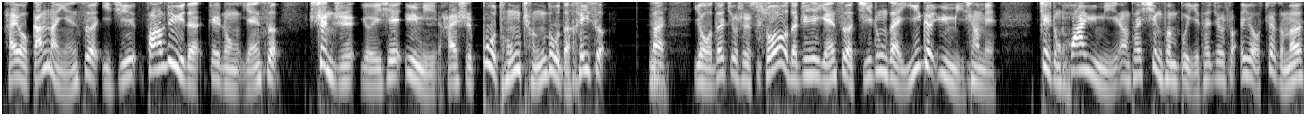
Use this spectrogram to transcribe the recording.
还有橄榄颜色以及发绿的这种颜色，甚至有一些玉米还是不同程度的黑色。那有的就是所有的这些颜色集中在一个玉米上面，这种花玉米让他兴奋不已。他就说：“哎呦，这怎么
